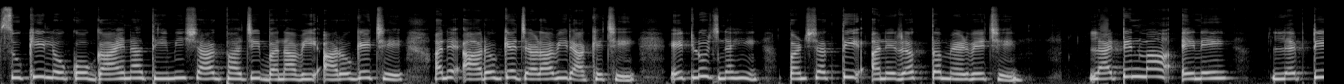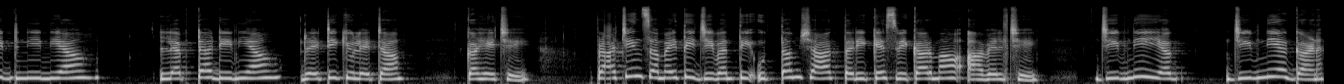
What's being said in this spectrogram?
સુખી લોકો ગાયના ધીમી શાકભાજી બનાવી આરોગ્ય છે અને આરોગ્ય જળાવી રાખે છે. એટલું જ નહીં, પણ શક્તિ અને રક્ત મેળવે છે. લેટિનમાં એને લેપ્ટિડિનિયા, લેપ્ટાડિનિયા રેટિક્યુલેટા કહે છે. પ્રાચીન સમયથી જીવંતી ઉત્તમ શાક તરીકે સ્વીકારવામાં આવેલ છે. જીવનીય જીવનીય ગણ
